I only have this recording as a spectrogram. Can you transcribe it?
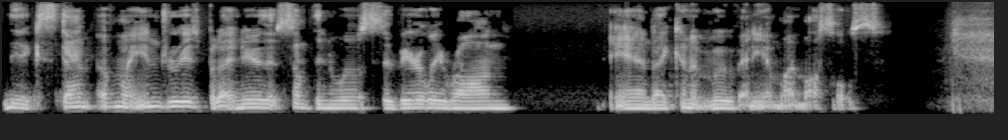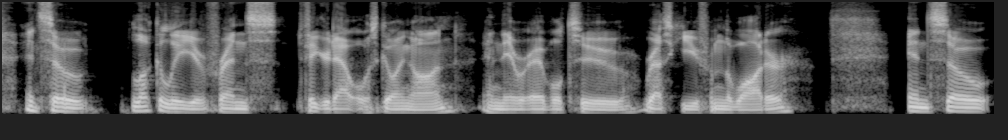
the extent of my injuries, but I knew that something was severely wrong and I couldn't move any of my muscles. And so luckily your friends figured out what was going on and they were able to rescue you from the water. And so,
